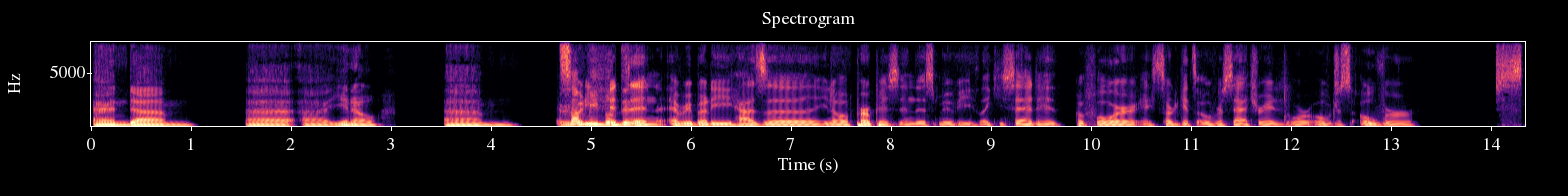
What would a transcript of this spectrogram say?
and um, uh, uh, you know, um, some people fits did- in. Everybody has a you know a purpose in this movie. Like you said, it before it sort of gets oversaturated or over just over just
